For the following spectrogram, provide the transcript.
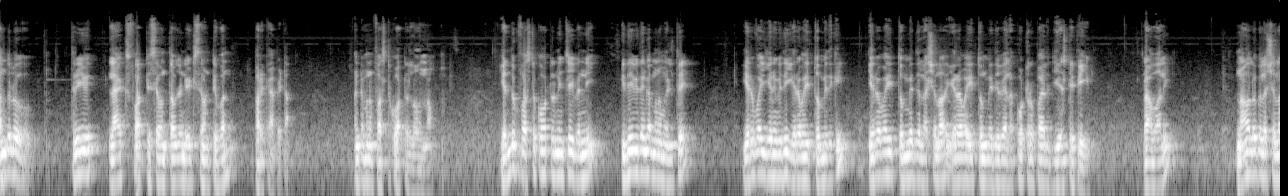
అందులో three lakhs forty seven thousand eight seventy one per capita అంటే మనం ఫస్ట్ క్వార్టర్లో ఉన్నాం. ఎందుకు ఫస్ట్ క్వార్టర్ నుంచి ఇవన్నీ? ఇదే విధంగా మనం వెళ్తే ఇరవై ఎనిమిది ఇరవై తొమ్మిదికి ఇరవై తొమ్మిది లక్షల ఇరవై తొమ్మిది వేల కోట్ల రూపాయలు జిఎస్టిపి రావాలి. నాలుగు లక్షల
